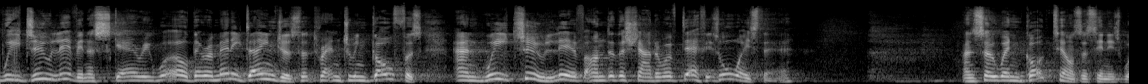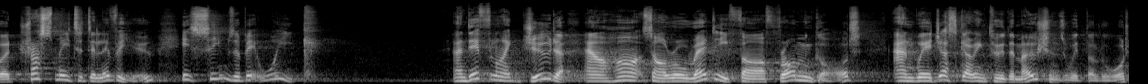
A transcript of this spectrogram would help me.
We do live in a scary world. There are many dangers that threaten to engulf us, and we too live under the shadow of death. It's always there. And so when God tells us in His Word, trust me to deliver you, it seems a bit weak. And if, like Judah, our hearts are already far from God and we're just going through the motions with the Lord,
